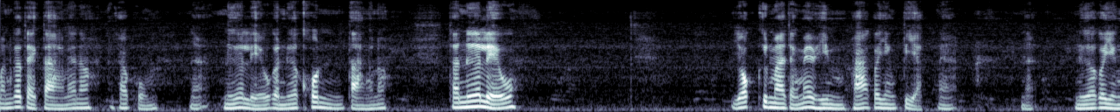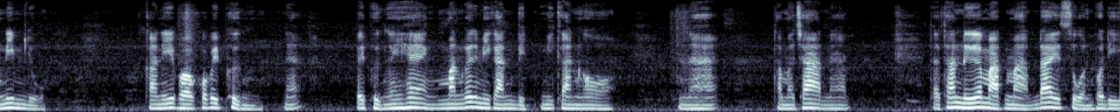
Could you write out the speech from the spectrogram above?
มันก็แตกต่างแล้วเนาะนะครับผม นะเนื้อเหลวกับเนื้อข้นต่างกันเนาะถ้าเนื้อเหลว ยกขึ้นมาจากแม่พิมพ์พระก็ยังเปียกนะนะเนื้อก็ยังนิ่มอยู่ คราวนี้พอเขาไปผึ่งนะไปผึ่งให้แห้ง มันก็จะมีการบิดมีการงอนะฮะธรรมชาตินะครับ แต่ถ้าเนื้อหมาดหมาดๆได้ส่วนพอดี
